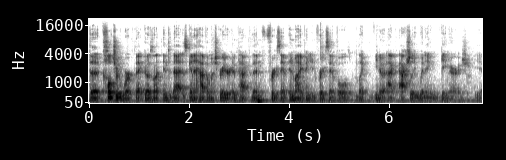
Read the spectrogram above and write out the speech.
the culture work that goes on into that is going to have a much greater impact than, for example, in my opinion, for example, like you know, ac- actually winning gay marriage. Yeah,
